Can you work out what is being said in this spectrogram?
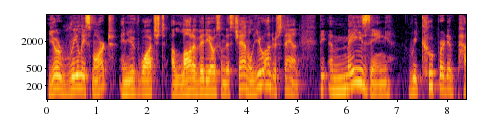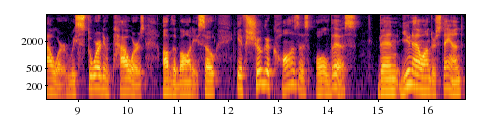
you're really smart and you've watched a lot of videos on this channel, you understand the amazing recuperative power, restorative powers of the body. So if sugar causes all this, then you now understand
